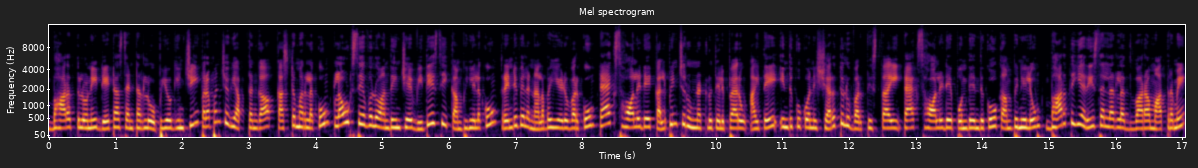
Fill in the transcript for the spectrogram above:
భారత్లోని డేటా సెంటర్లు ఉపయోగించి ప్రపంచవ్యాప్తంగా కస్టమర్లకు క్లౌడ్ సేవలు అందించే విదేశీ కంపెనీలకు రెండు వేల నలభై ఏడు వరకు ట్యాక్స్ హాలిడే కల్పించనున్నట్లు తెలిపారు. అయితే ఇందుకు కొన్ని షరతులు వర్తిస్తాయి. ట్యాక్స్ హాలిడే పొందేందుకు కంపెనీలు భారతీయ రీసెల్లర్ల ద్వారా మాత్రమే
